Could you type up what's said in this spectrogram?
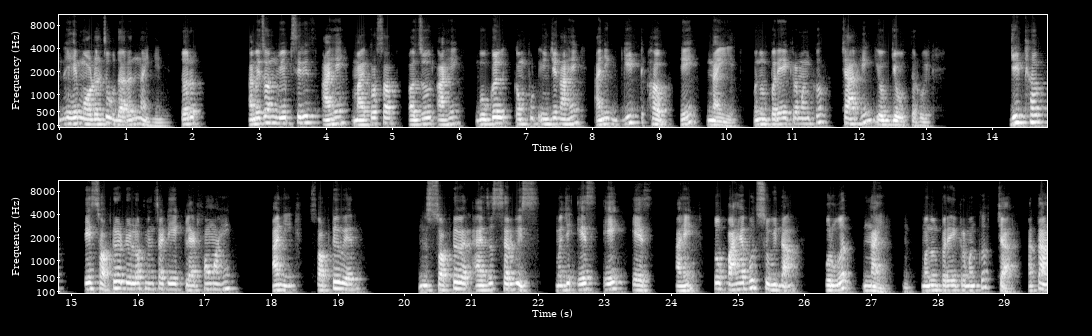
हे मॉडेलचं उदाहरण नाही तर अमेझॉन वेब सिरीज आहे मायक्रोसॉफ्ट अजूर आहे गुगल कम्प्युट इंजिन आहे आणि गिट हब हे नाहीये. म्हणून पर्याय क्रमांक चार हे योग्य उत्तर होईल. गिट हब हे सॉफ्टवेअर डेव्हलपमेंटसाठी एक प्लॅटफॉर्म आहे. आणि software software as a service म्हणजे एस ए एस आहे. तो पायाभूत सुविधा पुरवत नाही. म्हणून पर्याय क्रमांक चार. आता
